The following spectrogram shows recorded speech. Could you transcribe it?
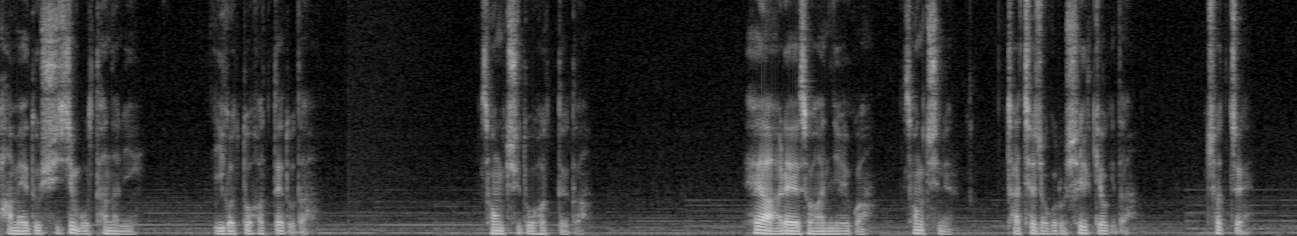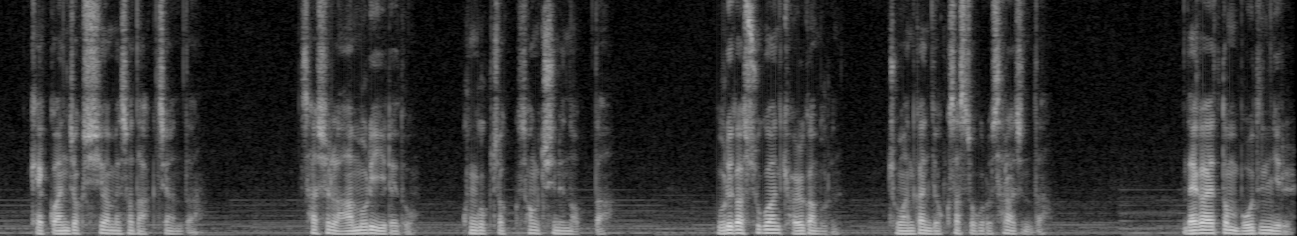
밤에도 쉬지 못하나니 이것도 헛되도다. 성취도 헛되다. 해 아래에서 한 일과 성취는 자체적으로 실격이다. 첫째, 객관적 시험에서 낙제한다. 사실 아무리 이래도 궁극적 성취는 없다. 우리가 수고한 결과물은 조만간 역사 속으로 사라진다. 내가 했던 모든 일을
